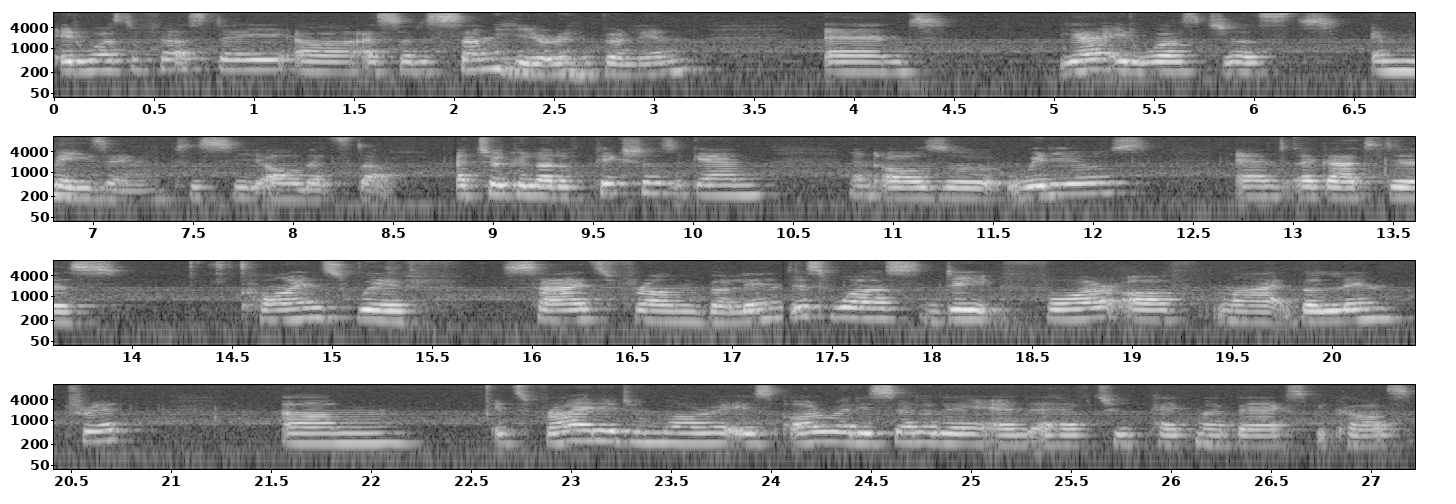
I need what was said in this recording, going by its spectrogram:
It was the first day uh, I saw the sun here in Berlin, and yeah, it was just amazing to see all that stuff. I took a lot of pictures again and also videos, and I got this coins with sites from Berlin. This was day four of my Berlin trip. Um, it's Friday tomorrow, it's already Saturday and I have to pack my bags because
